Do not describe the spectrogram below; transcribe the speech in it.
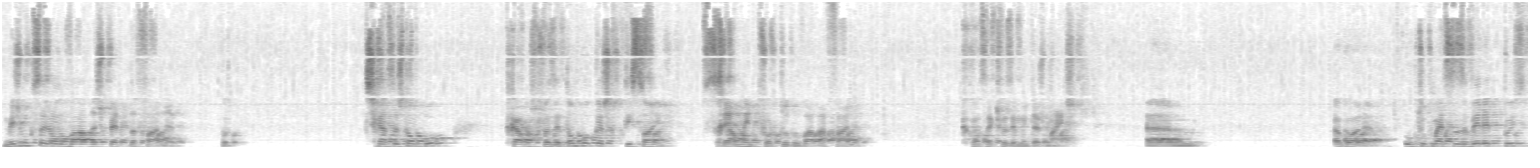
Mesmo que sejam levadas perto da falha, porque descansas tão pouco, acabas de fazer tão poucas repetições, se realmente for tudo levado à falha, que consegues fazer muitas mais. Um, agora, o que tu começas a ver é depois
